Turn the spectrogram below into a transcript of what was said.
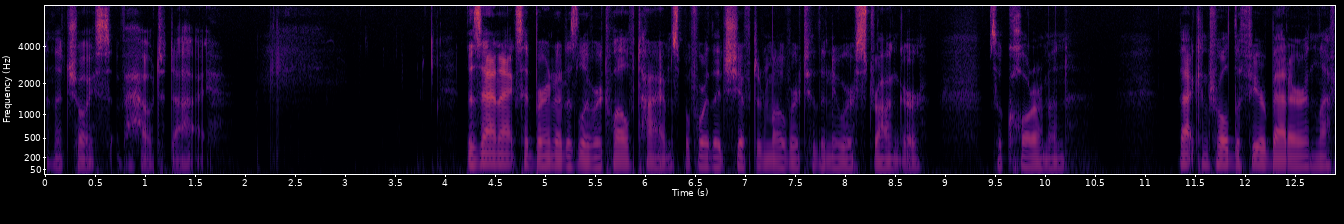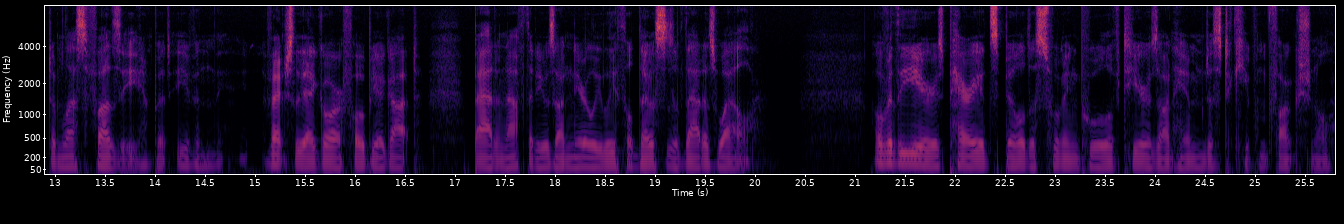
and the choice of how to die. The Xanax had burned out his liver 12 times before they'd shifted him over to the newer, stronger Zocoramin. That controlled the fear better and left him less fuzzy, but even eventually agoraphobia got bad enough that he was on nearly lethal doses of that as well. Over the years, Perry had spilled a swimming pool of tears on him just to keep him functional.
